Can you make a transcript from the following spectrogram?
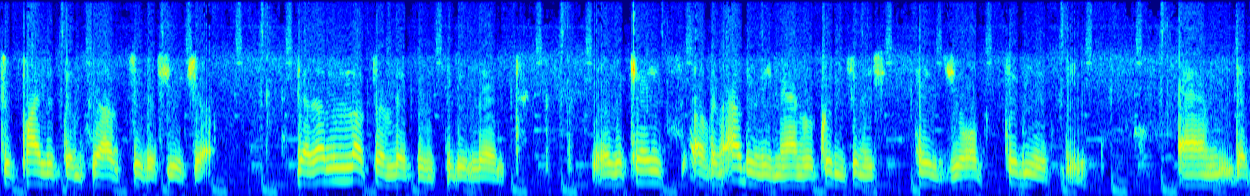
to pilot themselves to the future. There are lots of lessons to be learned. There was a case of an elderly man who couldn't finish his job continuously. And the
